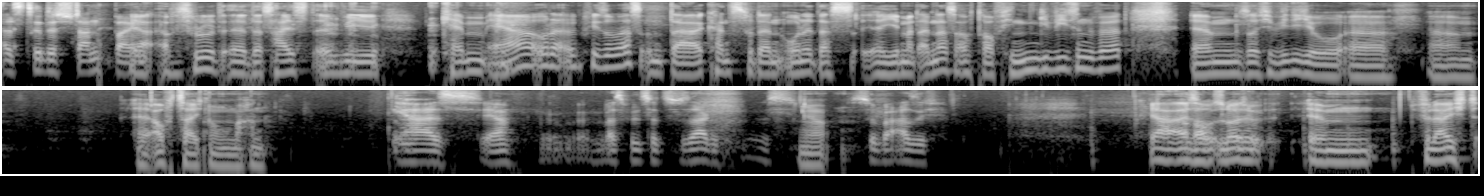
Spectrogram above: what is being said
als drittes Standbein. Ja, absolut. Äh, Das heißt irgendwie Cam Air oder irgendwie sowas. Und da kannst du dann, ohne dass äh, jemand anders auch darauf hingewiesen wird, ähm, solche Video-Aufzeichnungen ähm, äh, Aufzeichnungen machen. Ja, es, ja, was willst du dazu sagen? Ist Ja. super assig. Ja, also Leute, ähm, vielleicht,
